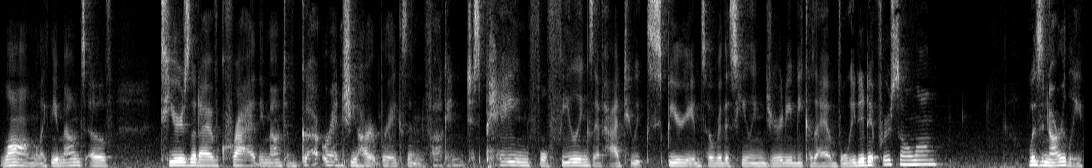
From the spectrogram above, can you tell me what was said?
long. Like the amount of tears that I have cried, the amount of gut wrenching heartbreaks and fucking just painful feelings I've had to experience over this healing journey because I avoided it for so long was gnarly.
